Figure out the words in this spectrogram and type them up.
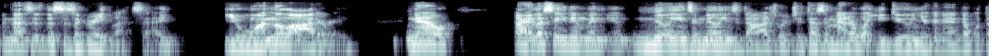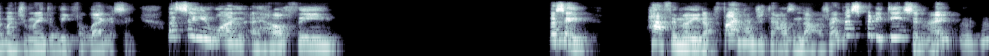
and that's this is a great let's say you won the lottery. Now all right let's say you didn't win millions and millions of dollars which it doesn't matter what you do and you're going to end up with a bunch of money to leave for legacy. Let's say you won a healthy let's say half a million dollars, five hundred thousand dollars, right? That's pretty decent, right? Mhm.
